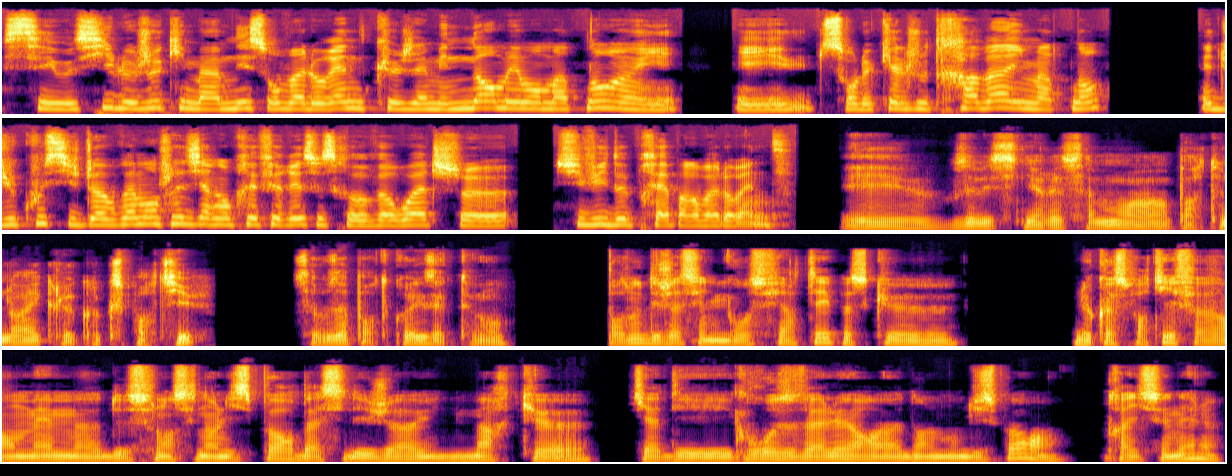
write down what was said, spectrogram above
c'est aussi le jeu qui m'a amené sur Valorant que j'aime énormément maintenant et, et, sur lequel je travaille maintenant. Et du coup, si je dois vraiment choisir un préféré, ce serait Overwatch, euh, suivi de près par Valorant. Et vous avez signé récemment un partenariat avec le Coq Sportif. Ça vous apporte quoi exactement? Pour nous déjà, c'est une grosse fierté parce que le Coq Sportif, avant même de se lancer dans l'e-sport, bah, c'est déjà une marque euh, qui a des grosses valeurs euh, dans le monde du sport traditionnel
